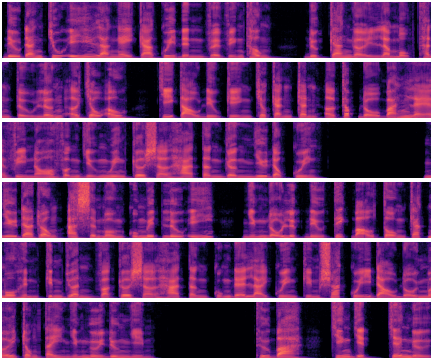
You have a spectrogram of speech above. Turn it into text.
Điều đáng chú ý là ngay cả quy định về viễn thông được ca ngợi là một thành tựu lớn ở châu âu chỉ tạo điều kiện cho cạnh tranh ở cấp độ bán lẻ vì nó vẫn giữ nguyên cơ sở hạ tầng gần như độc quyền. Như Daron Asemon của MIT lưu ý, những nỗ lực điều tiết bảo tồn các mô hình kinh doanh và cơ sở hạ tầng cũng để lại quyền kiểm soát quỹ đạo đổi mới trong tay những người đương nhiệm. Thứ ba, chiến dịch chế ngự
